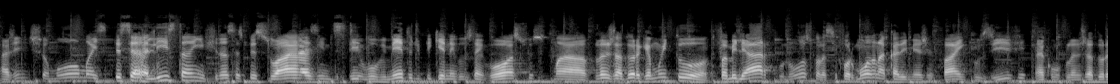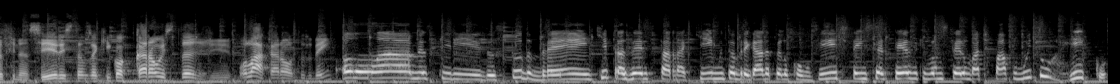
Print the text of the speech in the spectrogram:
A gente chamou uma especialista em finanças pessoais, em desenvolvimento de pequenos negócios, uma planejadora que é muito familiar conosco, ela se formou na Academia GFA, inclusive, né, como planejadora financeira. Estamos aqui com a Carol Stange. Olá, Carol, tudo bem? Olá, meus queridos, tudo tudo bem? Que prazer estar aqui. Muito obrigada pelo convite. Tenho certeza que vamos ter um bate-papo muito rico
